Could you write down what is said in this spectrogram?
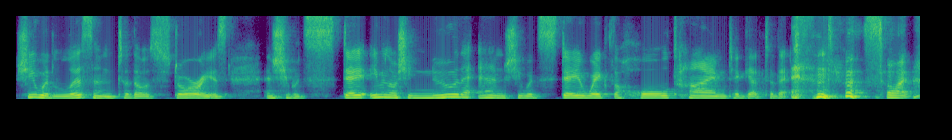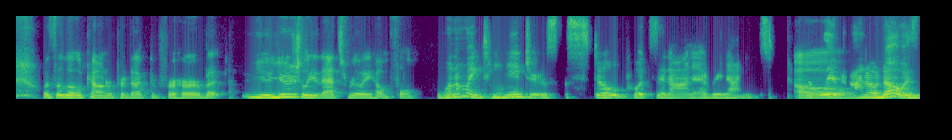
she would listen to those stories and she would stay, even though she knew the end, she would stay awake the whole time to get to the end. so it was a little counterproductive for her, but you, usually that's really helpful. One of my teenagers still puts it on every night. Oh, I don't know. Is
